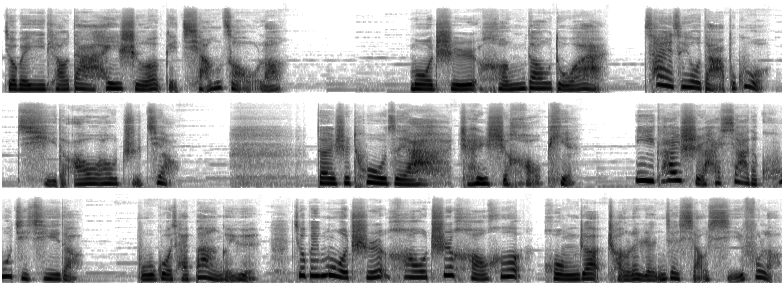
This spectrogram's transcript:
就被一条大黑蛇给抢走了。墨池横刀夺爱，菜菜又打不过，气得嗷嗷直叫。但是兔子呀，真是好骗。一开始还吓得哭唧唧的，不过才半个月，就被墨池好吃好喝哄着成了人家小媳妇了。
